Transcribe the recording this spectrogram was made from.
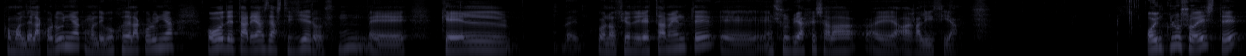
como el de La Coruña, como el dibujo de La Coruña, o de tareas de astilleros, que él conoció directamente en sus viajes a Galicia. O incluso este,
